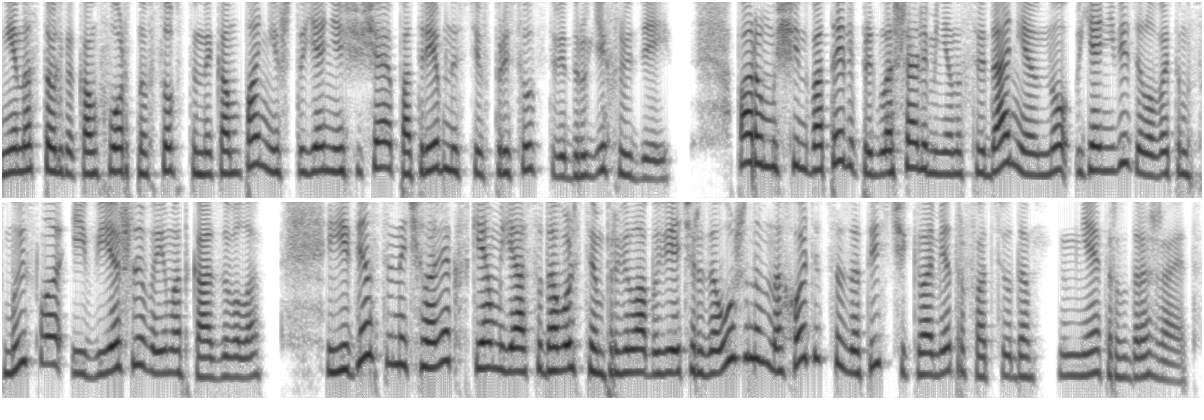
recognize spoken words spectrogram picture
Мне настолько комфортно в собственной компании, что я не ощущаю потребности в присутствии других людей. Пару мужчин в отеле приглашали меня на свидание, но я не видела в этом смысла и вежливо им отказывала. Единственный человек, с кем я с удовольствием провела бы вечер за ужином, находится за тысячи километров отсюда. Меня это раздражает.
